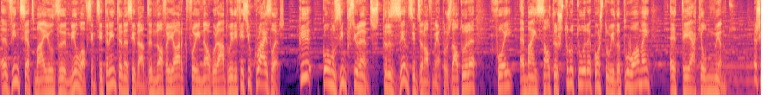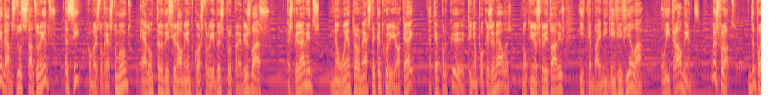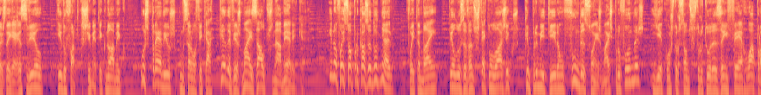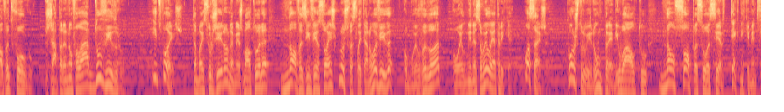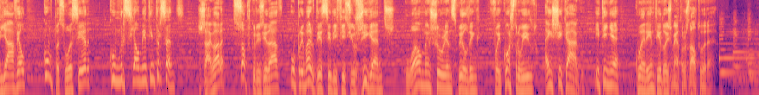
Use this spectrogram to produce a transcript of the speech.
A 27 de maio de 1930, na cidade de Nova York, foi inaugurado o edifício Chrysler, que, com os impressionantes 319 metros de altura, foi a mais alta estrutura construída pelo homem até aquele momento. As cidades dos Estados Unidos, assim como as do resto do mundo, eram tradicionalmente construídas por prédios baixos. As pirâmides não entram nesta categoria, ok? Até porque tinham poucas janelas, não tinham escritórios e também ninguém vivia lá. Literalmente. Mas pronto, depois da Guerra Civil e do forte crescimento económico, os prédios começaram a ficar cada vez mais altos na América. E não foi só por causa do dinheiro, foi também pelos avanços tecnológicos que permitiram fundações mais profundas e a construção de estruturas em ferro à prova de fogo. Já para não falar do vidro. E depois, também surgiram, na mesma altura, novas invenções que nos facilitaram a vida, como o elevador ou a iluminação elétrica. Ou seja, construir um prédio alto não só passou a ser tecnicamente viável, como passou a ser comercialmente interessante. Já agora, só por curiosidade, o primeiro desses edifícios gigantes, o Home Insurance Building, foi construído em Chicago e tinha 42 metros de altura.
